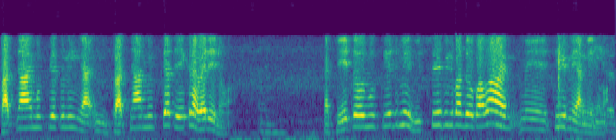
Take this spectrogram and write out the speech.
ප්‍රඥා විමුක්තිය තුලින් ප්‍රඥා විමුක්තියත් ඒකල වැඩෙනවා. චේතෝ විමුක්තියදී මේ විශ්වය පිළිබඳව පවා මේ තීරණයක් එනවා.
